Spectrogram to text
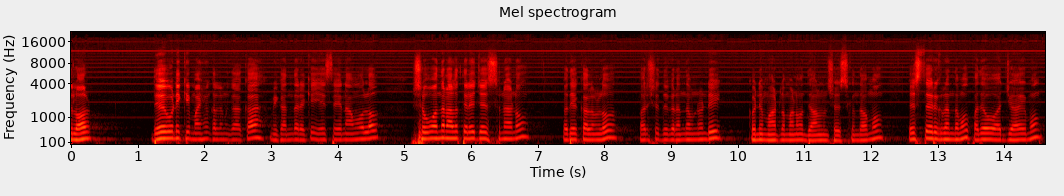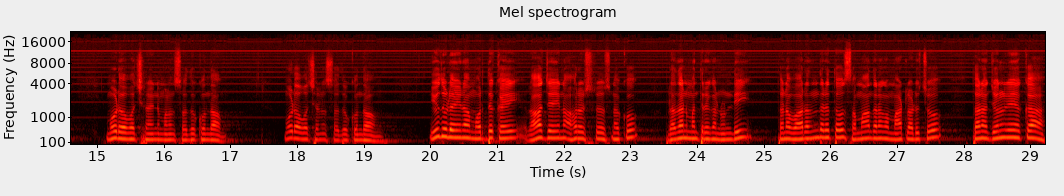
లాల్ దేవునికి మహిమ కలను గాక. మీకు అందరికీ ఏ నామంలో శుభవందనాలు తెలియజేస్తున్నాను. ఉదయకాలంలో పరిశుద్ధ గ్రంథం నుండి కొన్ని మాటలు మనం ధ్యానం చేసుకుందాము. ఎస్తేరు గ్రంథము పదవ అధ్యాయము మూడవ వచనాన్ని మనం చదువుకుందాం. మూడవ వచనం చదువుకుందాం. యూదుడైన మొర్దకై రాజైన అహరస్టునకు ప్రధానమంత్రిగా నుండి తన వారందరితో సమాధానంగా మాట్లాడుచు తన జనుల యొక్క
